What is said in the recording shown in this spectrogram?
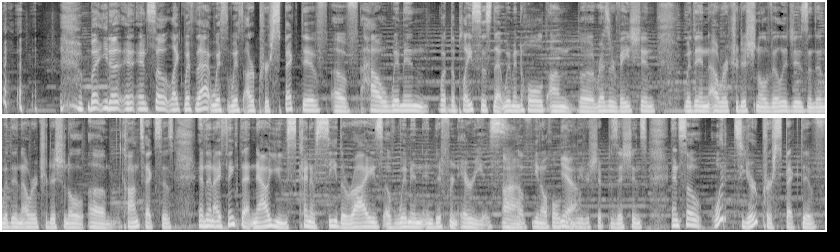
but you know and, and so like with that with with our perspective of how women what the places that women hold on the reservation within our traditional villages and then within our traditional um, contexts and then i think that now you kind of see the rise of women in different areas Uh-huh. of you know holding Yeah. leadership positions and so what's your perspective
